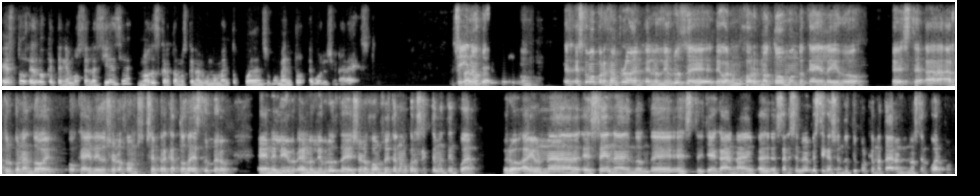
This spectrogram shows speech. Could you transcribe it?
esto es lo que tenemos en la ciencia, no descartamos que en algún momento pueda en su momento evolucionar a esto. Sí, no, pues, es, como por ejemplo en, en, los libros de, digo, a lo mejor no todo mundo que haya leído este, a Arthur Conan Doyle o que haya leído Sherlock Holmes se percató de esto, pero en, el libro, en los libros de Sherlock Holmes, ahorita no me acuerdo exactamente en cuál, pero hay una escena en donde este, llegan a, están haciendo una investigación de un tipo que mataron y no está el cuerpo,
